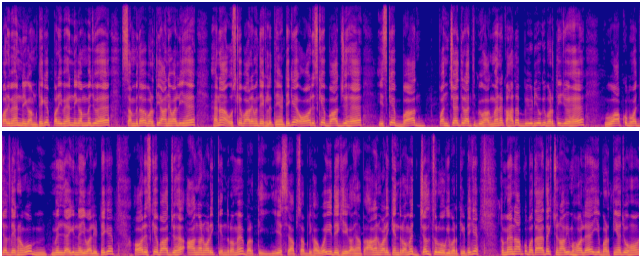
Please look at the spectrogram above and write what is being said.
परिवहन निगम, ठीक है? परिवहन निगम में जो है, संविदा भर्ती आने वाली है है ना? उसके बारे में देख लेते हैं, ठीक है? और इसके बाद जो है, इसके बाद पंचायती राज विभाग। मैंने कहा था वीडियो की भर्ती जो है, वो आपको बहुत जल्द देखने को मिल जाएगी नई वाली, ठीक है? और इसके बाद जो है आंगनवाड़ी केंद्रों में भर्ती। ये से आप सब लिखा हुआ है ये देखिएगा यहाँ पे, आंगनवाड़ी केंद्रों में जल्द शुरू होगी भर्ती, ठीक है? तो मैंने आपको बताया था कि चुनावी माहौल है, ये भर्तियाँ जो हों,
